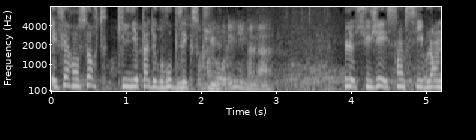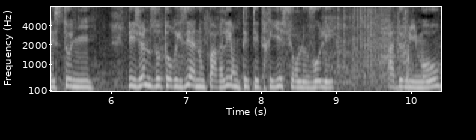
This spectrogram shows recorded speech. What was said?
et faire en sorte qu'il n'y ait pas de groupes exclus. Le sujet est sensible en Estonie. Les jeunes autorisés à nous parler ont été triés sur le volet. À demi-mot,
